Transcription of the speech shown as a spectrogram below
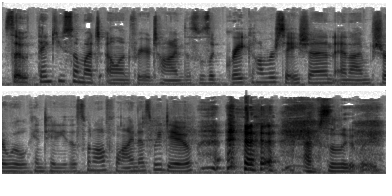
So thank you so much, Ellen, for your time. This was a great conversation, and I'm sure we will continue this one offline as we do. Absolutely.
